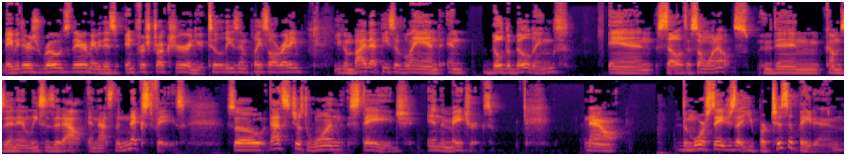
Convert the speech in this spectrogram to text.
Maybe there's roads there, maybe there's infrastructure and utilities in place already. You can buy that piece of land and build the buildings and sell it to someone else who then comes in and leases it out. And that's the next phase. So that's just one stage in the matrix. Now, the more stages that you participate in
